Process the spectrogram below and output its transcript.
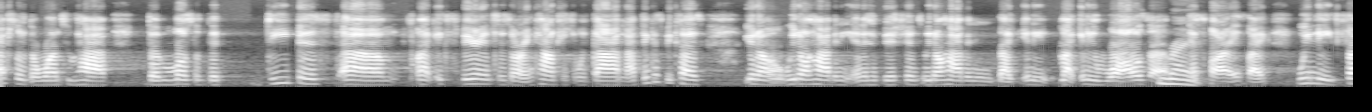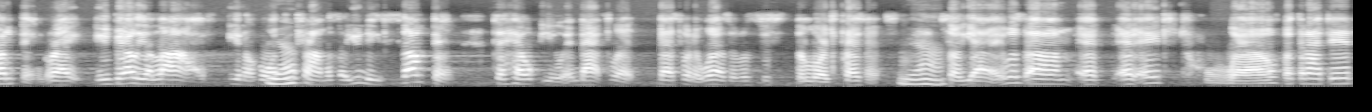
actually the ones who have the most of the deepest um, like experiences or encounters with God, and I think it's because you know we don't have any inhibitions, we don't have any like any like any walls up Right. as far as like we need something, right? You're barely alive, you know, going Yep. through trauma, so you need something to help you, and that's what that's what it was. It was just the Lord's presence. Yeah. So yeah, it was um at at age twelve, but then I did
